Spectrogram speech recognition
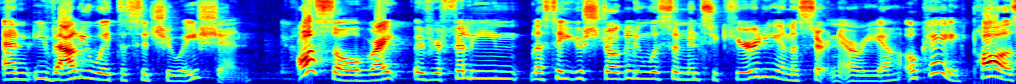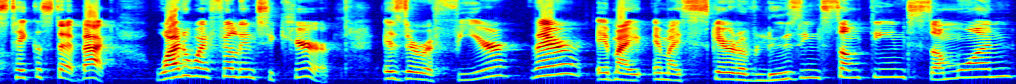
and evaluate the situation. Also, right, if you're feeling, let's say you're struggling with some insecurity in a certain area, okay, pause, take a step back. Why do I feel insecure? Is there a fear there? Am I am I scared of losing something, someone?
